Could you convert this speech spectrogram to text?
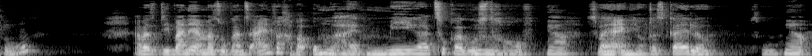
so. Aber die waren ja immer so ganz einfach, aber oben war halt mega Zuckerguss drauf. Ja. Das war ja eigentlich auch das Geile. So. Ja.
